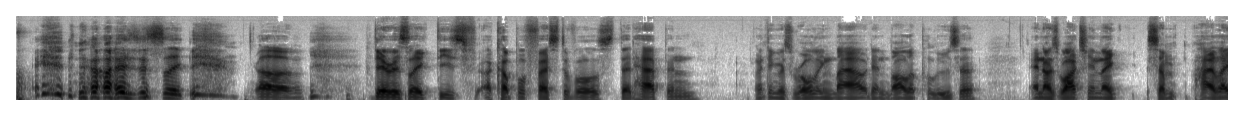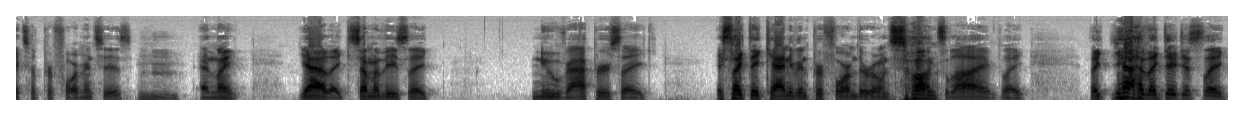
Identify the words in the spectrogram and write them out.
no, it's just like um, there was like these a couple festivals that happened. I think it was Rolling Loud and Lollapalooza, and I was watching like some highlights of performances, and like, yeah, like some of these like new rappers, like it's like they can't even perform their own songs live, like, like yeah, like they're just like.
